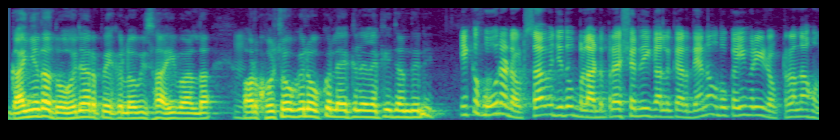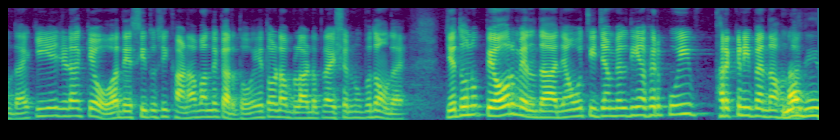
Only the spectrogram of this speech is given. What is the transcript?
ਗਾਈਆਂ ਦਾ 2000 ਰੁਪਏ ਕਿਲੋ ਵੀ ਸਾਹੀਵਾਲ ਦਾ ਔਰ ਖੁਸ਼ ਹੋ ਕੇ ਲੋਕ ਲੈ ਕੇ ਲੈ ਕੇ ਜਾਂਦੇ ਨੇ। ਇੱਕ ਹੋਰ ਆ ਡਾਕਟਰ ਸਾਹਿਬ ਜਦੋਂ ਬਲੱਡ ਪ੍ਰੈਸ਼ਰ ਦੀ ਗੱਲ ਕਰਦੇ ਆ ਨਾ ਉਦੋਂ ਕਈ ਵਾਰੀ ਡਾਕਟਰਾਂ ਦਾ ਹੁੰਦਾ ਹੈ ਕਿ ਇਹ ਜਿਹੜਾ ਘਿਓ ਆ ਦੇਸੀ ਤੁਸੀਂ ਖਾਣਾ ਬੰਦ ਕਰ ਦਿਓ ਇਹ ਤੁਹਾਡਾ ਬਲੱਡ ਪ੍ਰੈਸ਼ਰ ਨੂੰ ਵਧਾਉਂਦਾ ਹੈ। ਜੇ ਤੁਹਾਨੂੰ ਪਿਓਰ ਮਿਲਦਾ ਜਾਂ ਉਹ ਚੀਜ਼ਾਂ ਮਿਲਦੀਆਂ ਫਿਰ ਕੋਈ ਫ਼ਰਕ ਨਹੀਂ ਪੈਂਦਾ ਨਾ ਹੁੰਦਾ ਜੀ ਇਹ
